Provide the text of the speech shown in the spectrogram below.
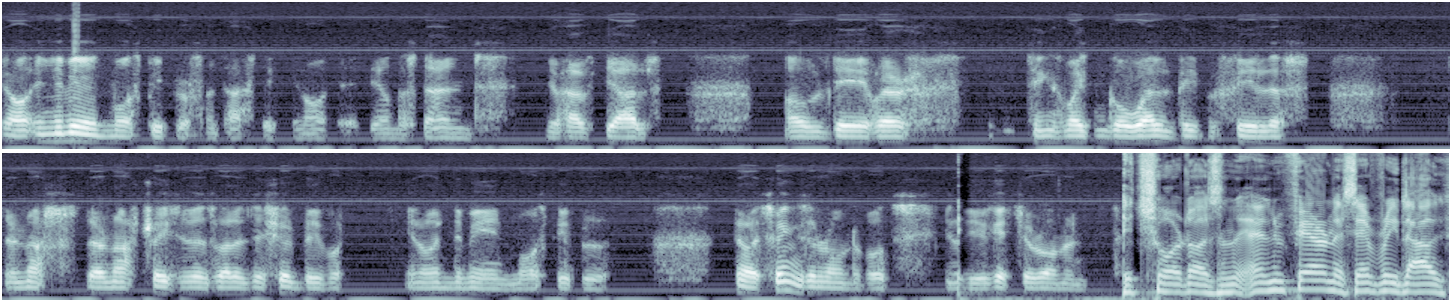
you know, in the main, most people are fantastic. You know, they, they understand. You have the odd all day where things mightn't go well and people feel that they're not they're not treated as well as they should be. But you know, in the main, most people, you know, it swings and roundabouts. You know, you get your run and it sure does, and, and, in fairness, every dog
